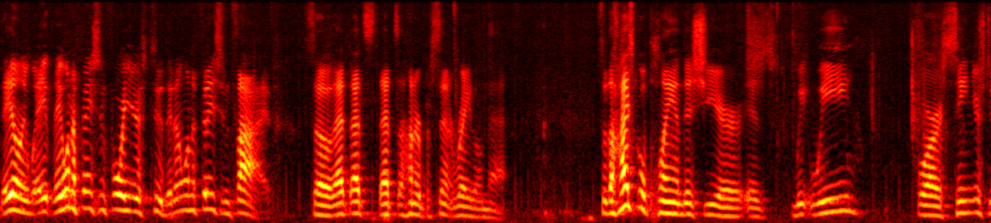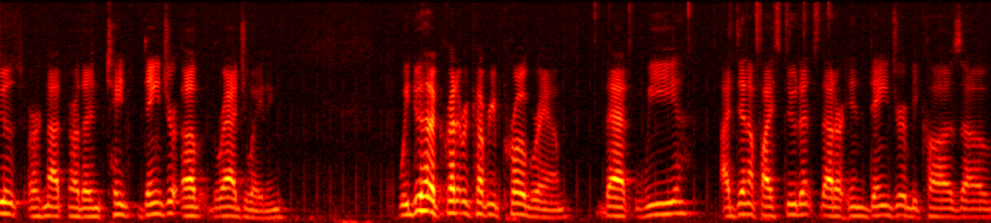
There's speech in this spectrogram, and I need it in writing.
they only they want to finish in four years too. They don't want to finish in five. So that, that's that's 100% rate on that. So the high school plan this year is we, we for our senior students are not are in ta- danger of graduating. We do have a credit recovery program that we identify students that are in danger because of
